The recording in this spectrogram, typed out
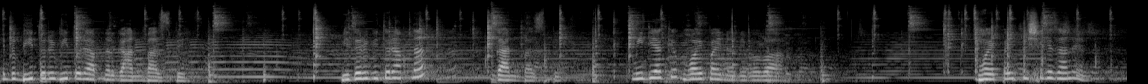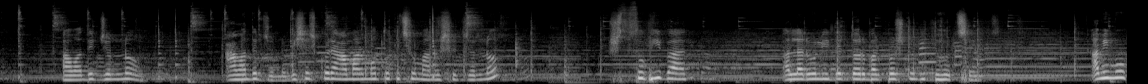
কিন্তু ভিতরে ভিতরে আপনার গান বাজবে। ভিতরে ভিতরে আপনার গান বাজবে। মিডিয়াকে ভয় পাই না রে বাবা। ভয় পাই কিসেকে জানেন? আমাদের জন্য আমাদের জন্য, বিশেষ করে আমার মতো কিছু মানুষের জন্য সুফিবাদ, আল্লাহর অলিদের দরবার প্রশ্নবিদ্ধ হচ্ছে। আমি মুখ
